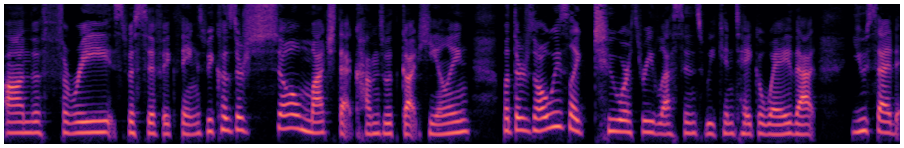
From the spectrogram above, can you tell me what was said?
on the three specific things because there's so much that comes with gut healing, but there's always like two or three lessons we can take away that you said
